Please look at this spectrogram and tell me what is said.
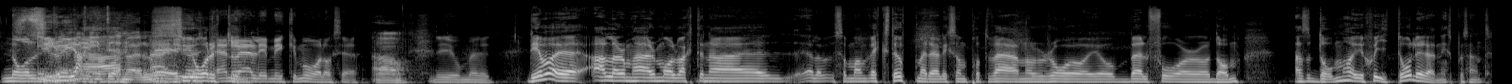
Noll Syriac. Inte NHL. NHL är mycket mål också. Ja. Det är omöjligt. Det var ju alla de här målvakterna eh, eller, som man växte upp med, det, liksom Potvin och Roy och Belfour och dem. Alltså de har ju skitdålig räddningsprocent.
